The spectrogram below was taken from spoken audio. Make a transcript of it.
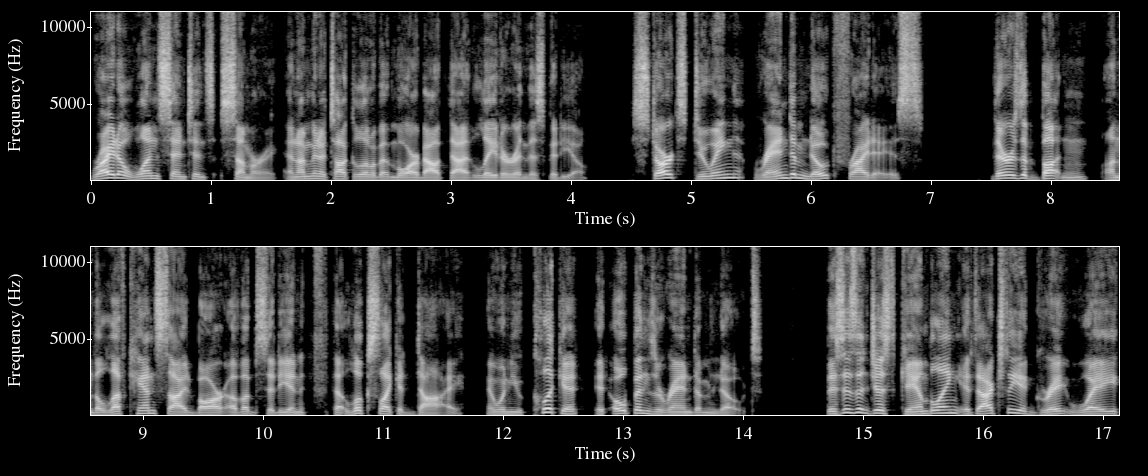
write a one sentence summary. And I'm going to talk a little bit more about that later in this video. Start doing Random Note Fridays. There is a button on the left hand sidebar of Obsidian that looks like a die. And when you click it, it opens a random note. This isn't just gambling, it's actually a great way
